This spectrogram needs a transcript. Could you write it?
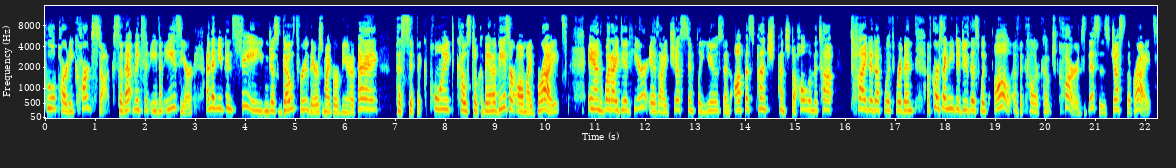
Pool Party cardstock. So that makes it even easier. And then you can see, you can just go through, there's my Bermuda Bay, Pacific Point, Coastal Cabana. These are all my brights. And what I did here is I just simply used an office punch, punched a hole in the top, tied it up with ribbon. Of course, I need to do this with all of the Color Coach cards. This is just the brights,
